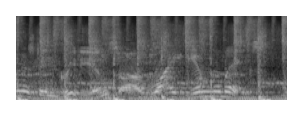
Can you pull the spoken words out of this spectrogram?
Finest ingredients are right in the mix.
